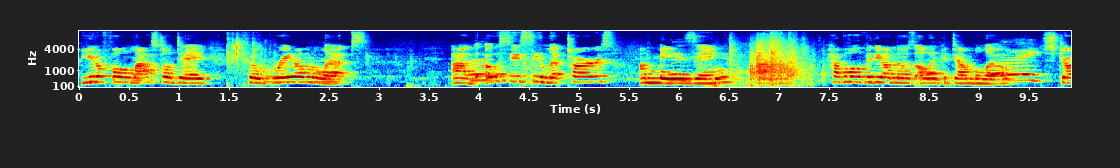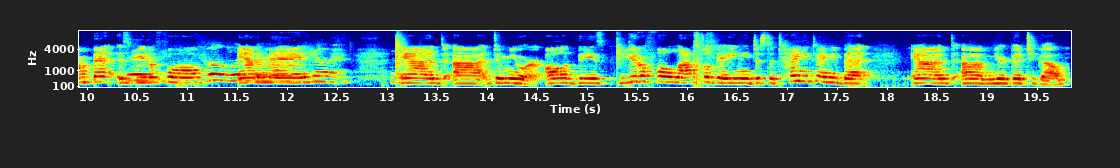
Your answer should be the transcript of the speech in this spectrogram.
Beautiful, last all day, feel great on the lips. Uh, the OCC lip tars, amazing. Uh, have a whole video on those, I'll link it down below. Strumpet is beautiful, Anime, and uh, Demure. All of these beautiful, last all day, you need just a tiny, tiny bit, and um, you're good to go.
